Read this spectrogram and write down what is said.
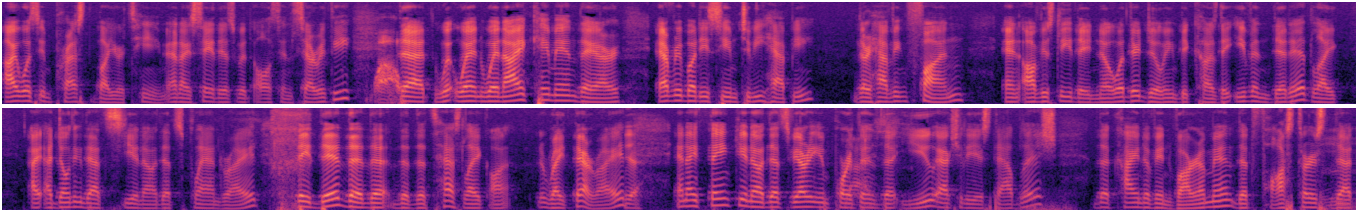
I was impressed by your team, and I say this with all sincerity. Wow. That w- when when I came in there, everybody seemed to be happy. They're having fun, and obviously they know what they're doing because they even did it. Like I, I don't think that's you know that's planned, right? they did the, the, the, the test like on right there, right? Yeah. And I think you know that's very important that you actually establish the kind of environment that fosters mm-hmm. that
